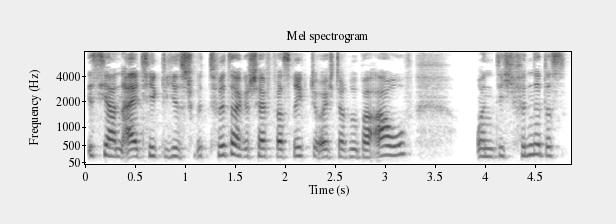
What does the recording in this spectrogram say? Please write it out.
ist ja ein alltägliches Twitter-Geschäft, was regt ihr euch darüber auf? Und ich finde das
